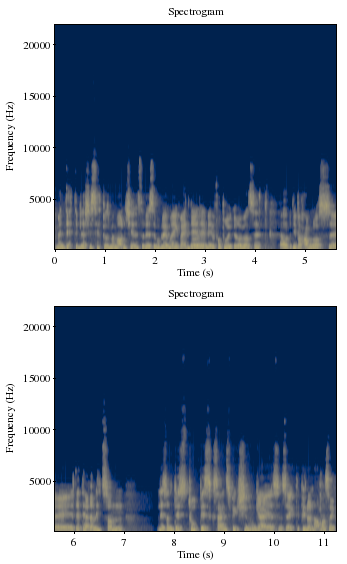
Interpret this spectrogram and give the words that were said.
Men dette blir ikke sett på som en vanlig tjeneste. Det er problemet. Jeg mener det det. Vi er jo forbrukere uansett. Ja. Og de behandler oss uh, Dette er en litt sånn litt sånn dystopisk science fiction-greie, syns jeg. De begynner å nærme seg.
